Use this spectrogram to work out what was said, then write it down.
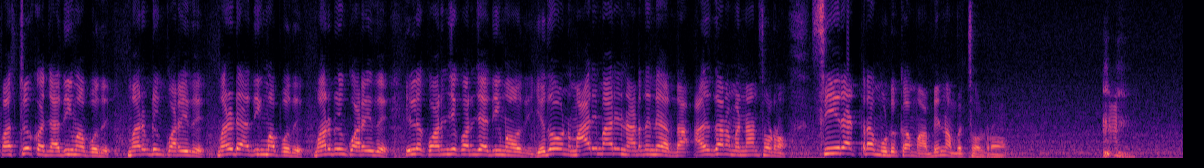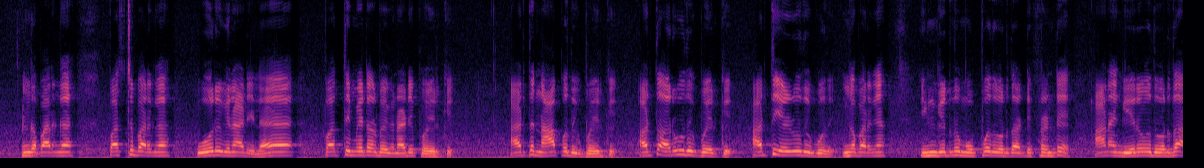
ஃபஸ்ட்டு கொஞ்சம் அதிகமாக போகுது. மறுபடியும் குறையுது. மறுபடியும் அதிகமாக போகுது. மறுபடியும் குறையுது. இல்லை குறைஞ்சி குறைஞ்சி அதிகமாகுது ஏதோ ஒன்று மாறி மாறி நடந்துகிட்டே இருந்தால் அதுதான் நம்ம என்னன்னு சொல்கிறோம் சீரற்ற முடுக்கம் அப்படின்னு நம்ம சொல்கிறோம் இங்கே பாருங்கள் ஃபஸ்ட்டு பாருங்கள் ஒரு வினாடியில் பத்து மீட்டர் பை வினாடி போயிருக்கு. அடுத்து நாற்பதுக்கு போயிருக்கு அடுத்து அறுபதுக்கு போயிருக்கு அடுத்து எழுபதுக்கு போகுது. இங்கே பாருங்கள் இங்கேருந்து முப்பது வருதா? டிஃப்ரெண்ட்டு ஆனால் இங்கே இருபது வருதா?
